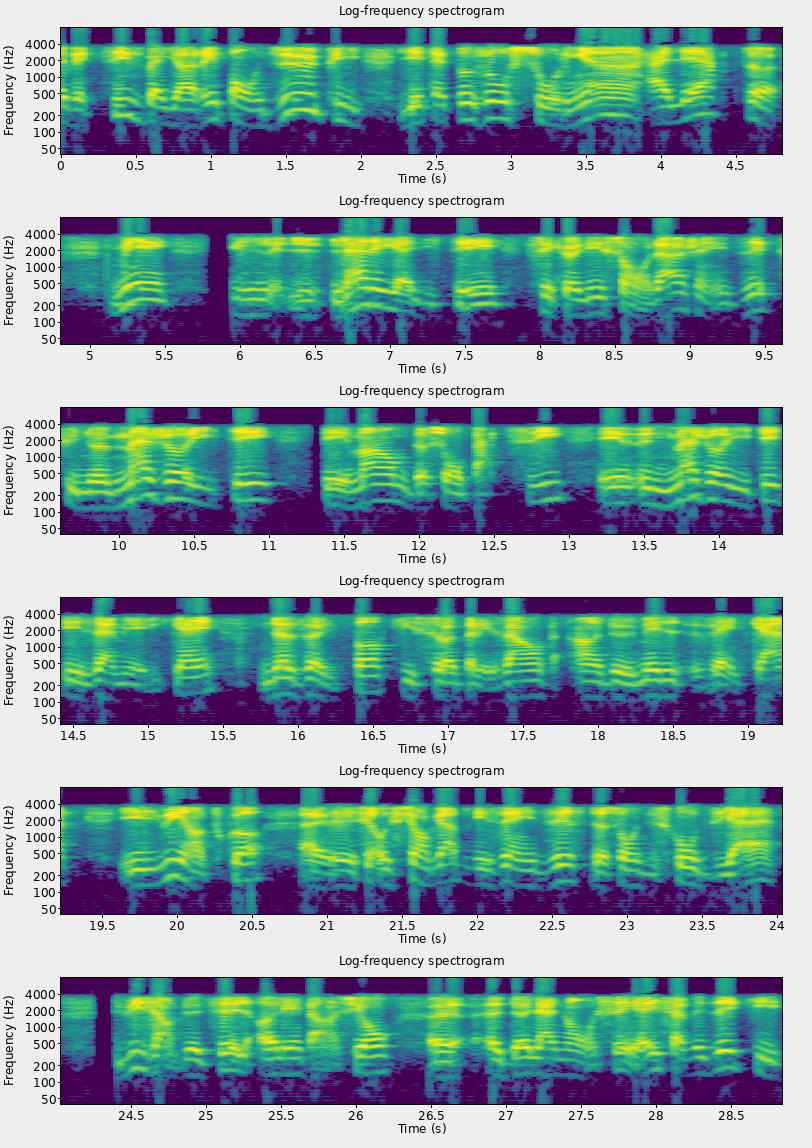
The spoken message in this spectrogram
invectives, ben il a répondu, puis il était toujours souriant, alerte, mais la réalité, c'est que les sondages indiquent qu'une majorité des membres de son parti et une majorité des Américains ne veulent pas qu'il se représente en 2024. Et lui, en tout cas, euh, si on regarde les indices de son discours d'hier, lui, semble-t-il, a l'intention euh, de l'annoncer. Et ça veut dire qu'il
